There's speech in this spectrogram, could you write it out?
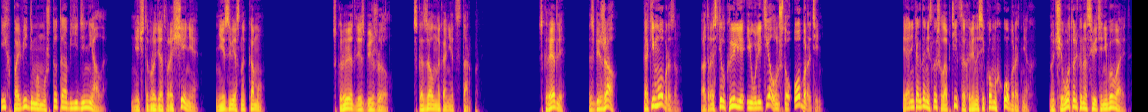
их, по-видимому, что-то объединяло. Нечто вроде отвращения, неизвестно к кому. Скрэдли сбежал, сказал наконец Старп. Скредли? Сбежал? Каким образом? Отрастил крылья и улетел? Он что, оборотень? Я никогда не слышал о птицах или насекомых-оборотнях, но чего только на свете не бывает.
